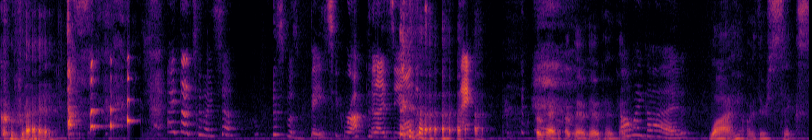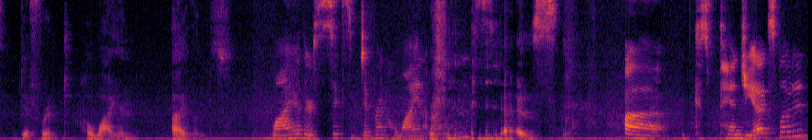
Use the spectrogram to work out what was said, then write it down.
Correct. I thought to myself, this most basic rock that I see all the time. okay, okay, okay, okay, okay. oh my god. Why are there six different Hawaiian islands? Why are there six different Hawaiian islands? yes. uh, because Pangea exploded?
